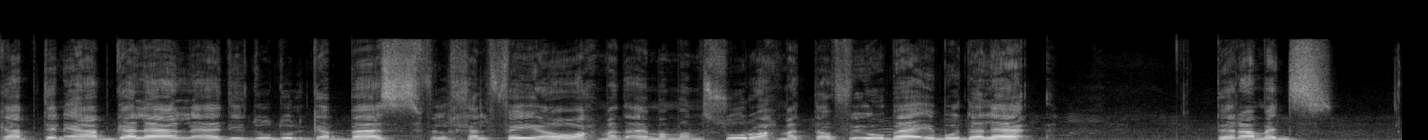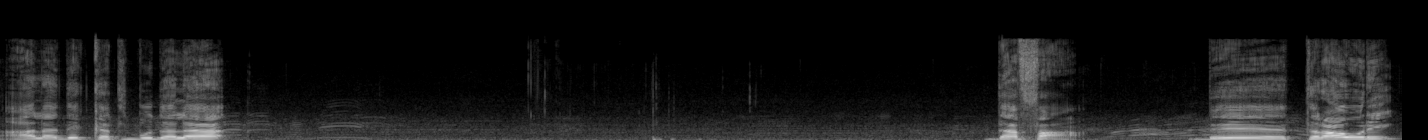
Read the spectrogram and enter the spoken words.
كابتن إيهاب جلال آدي دودو الجباس في الخلفية أهو أحمد أيمن منصور وأحمد توفيق وباقي بدلاء. بيراميدز على دكة البدلاء. دفع بتراوري.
